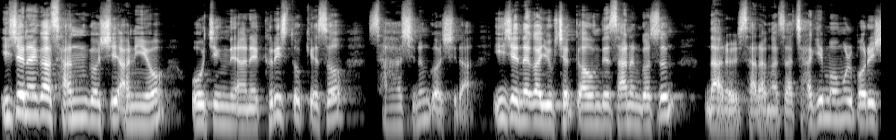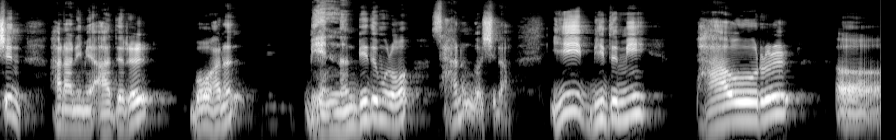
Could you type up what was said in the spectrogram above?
이제 내가 산 것이 아니요 오직 내 안에 그리스도께서 사시는 것이라. 이제 내가 육체 가운데 사는 것은 나를 사랑하사 자기 몸을 버리신 하나님의 아들을 뭐하는 믿는 믿음으로 사는 것이라. 이 믿음이 바울을 어,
